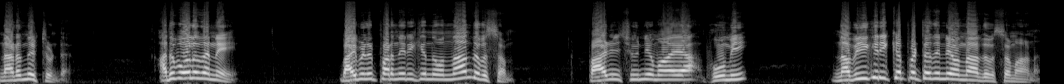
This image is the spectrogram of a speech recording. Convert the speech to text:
നടന്നിട്ടുണ്ട്. അതുപോലെ തന്നെ ബൈബിളിൽ പറഞ്ഞിരിക്കുന്ന ഒന്നാം ദിവസം പാഴും ശൂന്യമായ ഭൂമി നവീകരിക്കപ്പെട്ടതിന്റെ ഒന്നാം ദിവസമാണ്.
